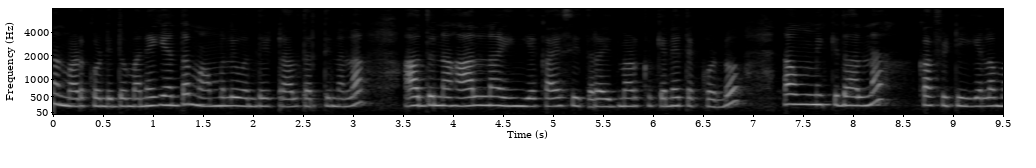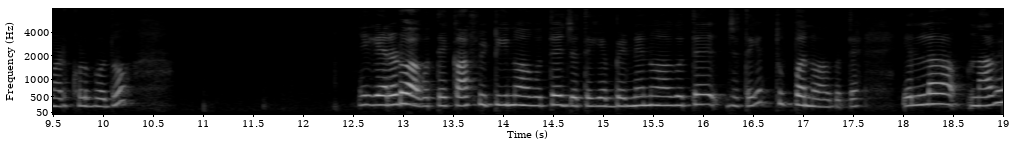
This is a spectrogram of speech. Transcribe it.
ನಾನು ಮಾಡ್ಕೊಂಡಿದ್ದು. ಮನೆಗೆ ಅಂತ ಮಾಮೂಲಿ ಒಂದು ಲೀಟ್ರ್ ಹಾಲು ತರ್ತೀನಲ್ಲ, ಅದನ್ನು ಹಾಲನ್ನ ಹಿಂಗೆ ಕಾಯಿಸಿ ಈ ಥರ ಇದು ಮಾಡ್ಕೊ, ಕೆನೆ ತೆಕ್ಕೊಂಡು ನಾವು ಮಿಕ್ಕಿದ ಹಾಲನ್ನ ಕಾಫಿ ಟೀಗೆಲ್ಲ ಮಾಡ್ಕೊಳ್ಬೋದು. ಈಗ ಎರಡೂ ಆಗುತ್ತೆ. ಕಾಫಿ ಟೀನೂ ಆಗುತ್ತೆ, ಜೊತೆಗೆ ಬೆಣ್ಣೆನೂ ಆಗುತ್ತೆ, ಜೊತೆಗೆ ತುಪ್ಪನೂ ಆಗುತ್ತೆ. ಎಲ್ಲ ನಾವೇ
